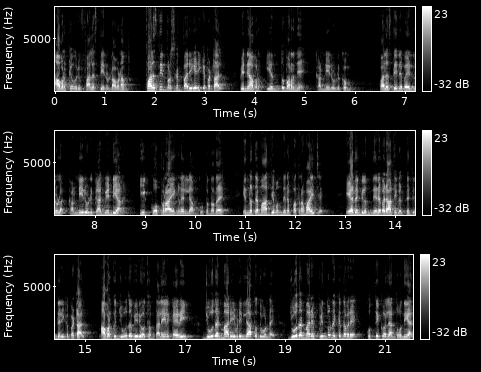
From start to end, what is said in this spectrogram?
അവർക്ക് ഒരു ഫലസ്തീൻ ഉണ്ടാവണം. ഫലസ്തീൻ പ്രശ്നം പരിഹരിക്കപ്പെട്ടാൽ പിന്നെ അവർ എന്തു പറഞ്ഞ് കണ്ണീരൊഴുക്കും? ഫലസ്തീന്റെ പേരിലുള്ള കണ്ണീരൊഴുക്കാൻ വേണ്ടിയാണ് ഈ കോപ്രായങ്ങളെല്ലാം കൂട്ടുന്നത്. ഇന്നത്തെ മാധ്യമം ദിനപത്രം വായിച്ച് ഏതെങ്കിലും നിരപരാധികൾ തെറ്റിദ്ധരിക്കപ്പെട്ടാൽ അവർക്ക് ജൂതവിരോധം തലയിൽ കയറി ജൂതന്മാർ ഇവിടെ ഇല്ലാത്തതുകൊണ്ട് ജൂതന്മാരെ പിന്തുണയ്ക്കുന്നവരെ കുത്തിക്കൊല്ലാൻ തോന്നിയാൽ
